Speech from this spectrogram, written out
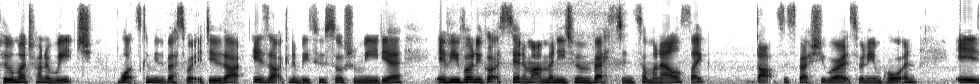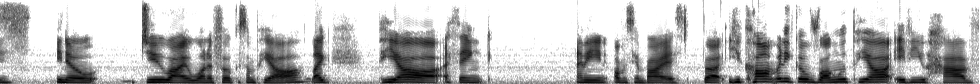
who am I trying to reach? What's going to be the best way to do that? Is that going to be through social media? If you've only got a certain amount of money to invest in someone else, like that's especially where it's really important. Is, you know, do I want to focus on PR? Like, PR, I think, I mean, obviously I'm biased, but you can't really go wrong with PR if you have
